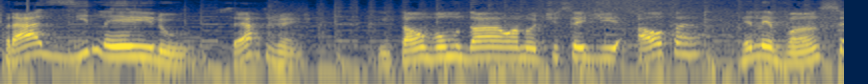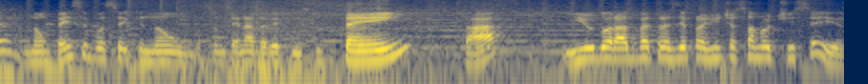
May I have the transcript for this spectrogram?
brasileiro, certo, gente? Então vamos dar uma notícia aí de alta relevância. Não pense você que não, você não tem nada a ver com isso. Tem, tá? E o Dourado vai trazer pra gente essa notícia aí.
